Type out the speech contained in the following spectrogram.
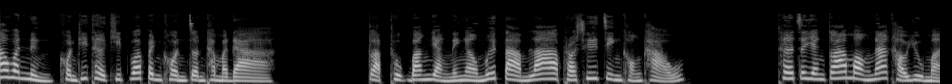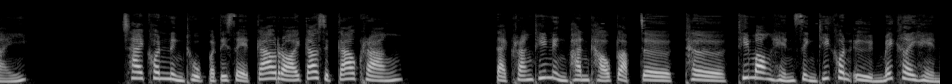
ถ้าวันหนึ่งคนที่เธอคิดว่าเป็นคนจนธรรมดา กลับถูกบางอย่างในเงามืดตามล่าเพราะชื่อจริงของเขา เธอจะยังกล้ามองหน้าเขาอยู่ไหม ชายคนหนึ่งถูกปฏิเสธ 999 ครั้ง แต่ครั้งที่หนึ่งพันเขากลับเจอ เธอที่มองเห็นสิ่งที่คนอื่นไม่เคยเห็น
